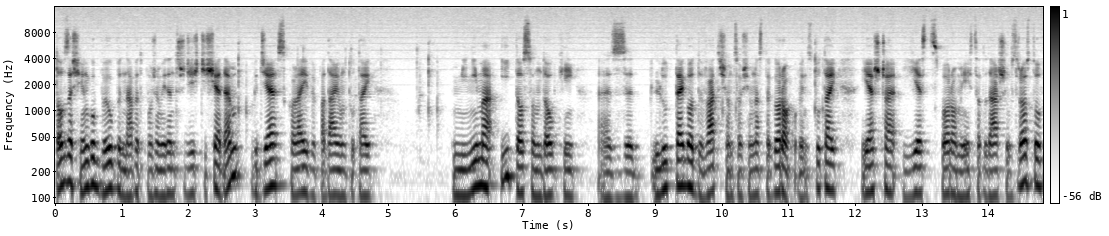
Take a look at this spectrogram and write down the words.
to w zasięgu byłby nawet poziom 1,37, gdzie z kolei wypadają tutaj minima i to są dołki e, z lutego 2018 roku, więc tutaj jeszcze jest sporo miejsca do dalszych wzrostów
